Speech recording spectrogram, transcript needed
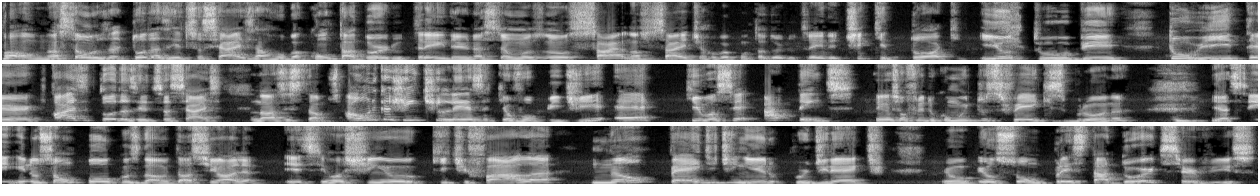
Bom, nós estamos em todas as redes sociais, arroba Contador do Trader, nós estamos no nosso site, arroba Contador do Trader, TikTok, YouTube, Twitter, quase todas as redes sociais nós estamos. A única gentileza que eu vou pedir é que você atente. Tenho sofrido com muitos fakes, Bruna. Uhum. E assim, e não são poucos, não. Então, assim, olha, esse rostinho que te fala não pede dinheiro por direct. Eu, eu sou um prestador de serviço.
